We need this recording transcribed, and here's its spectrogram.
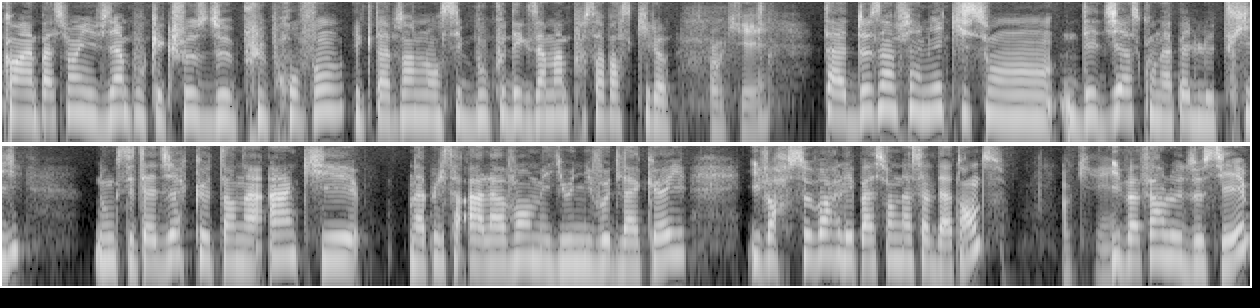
quand un patient il vient pour quelque chose de plus profond et que tu as besoin de lancer beaucoup d'examens pour savoir ce qu'il a. Ok. Tu as deux infirmiers qui sont dédiés à ce qu'on appelle le tri. Donc, c'est-à-dire que tu en as un qui est, on appelle ça à l'avant, mais il est au niveau de l'accueil. Il va recevoir les patients de la salle d'attente. Il va faire le dossier,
